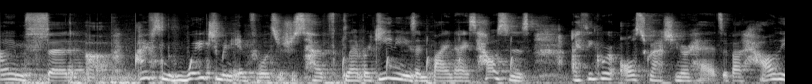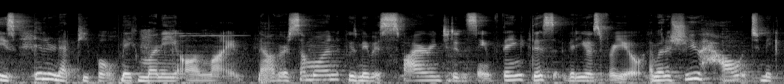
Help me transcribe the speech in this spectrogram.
I am fed up. I've seen way too many influencers just have Lamborghinis and buy nice houses. I think we're all scratching our heads about how these internet people make money online. Now, if you're someone who's maybe aspiring to do the same thing, this video is for you. I'm gonna show you how to make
